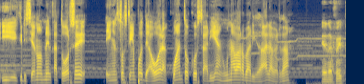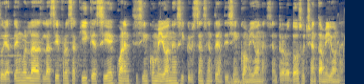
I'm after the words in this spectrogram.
y Cristiano 2014, en estos tiempos de ahora, ¿cuánto costarían? Una barbaridad, la verdad. En efecto, ya tengo las, las cifras aquí, que sí, 45 millones y Cristian 75 millones, entre los dos 80 millones.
